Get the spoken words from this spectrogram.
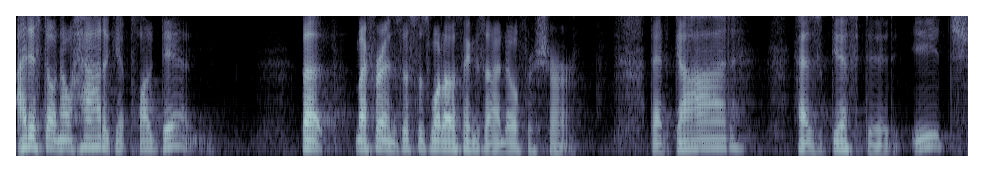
I just don't know how to get plugged in. But, my friends, this is one of the things that I know for sure that God has gifted each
